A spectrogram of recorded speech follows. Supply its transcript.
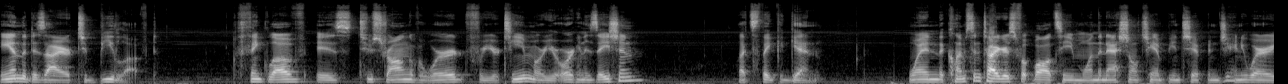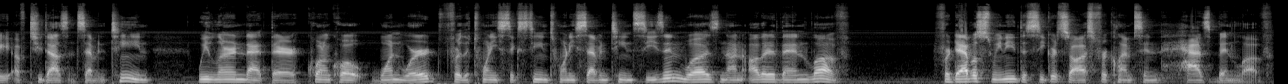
and the desire to be loved. Think love is too strong of a word for your team or your organization? Let's think again. When the Clemson Tigers football team won the national championship in January of 2017, we learned that their quote unquote one word for the 2016 2017 season was none other than love. For Dabo Swinney, the secret sauce for Clemson has been love.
